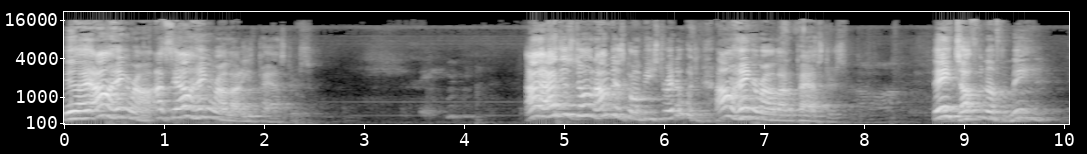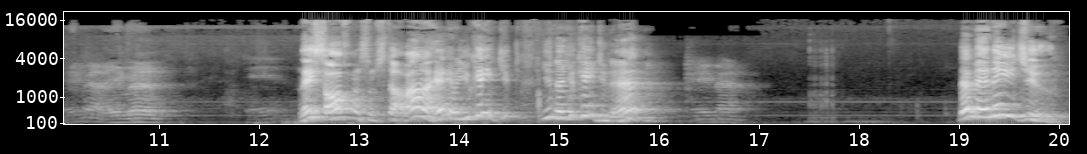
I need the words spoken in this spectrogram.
You know, I don't hang around. I say, I don't hang around a lot of these pastors. I, I just don't. I'm just going to be straight up with you. I don't hang around a lot of pastors. They ain't tough enough for me. Amen. They soft on some stuff. I don't know. Hey, you can't. You, you know, you can't do that. Amen. That man needs you.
